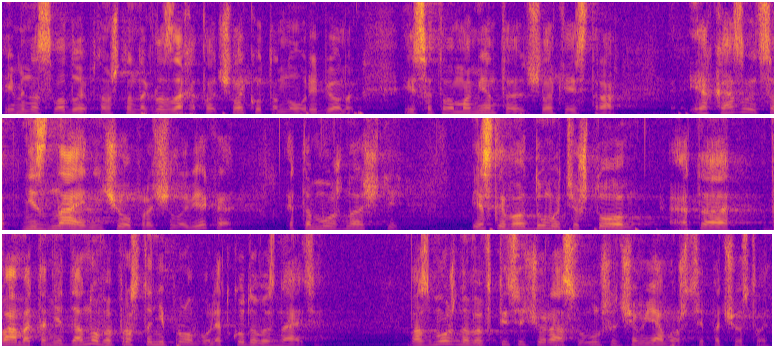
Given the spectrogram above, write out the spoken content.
именно с водой, потому что на глазах этого человека утонул ребенок. И с этого момента у человека есть страх. И оказывается, не зная ничего про человека, это можно ощутить. Если вы думаете, что это, вам это не дано, вы просто не пробовали. Откуда вы знаете? Возможно, вы в тысячу раз лучше, чем я можете почувствовать.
